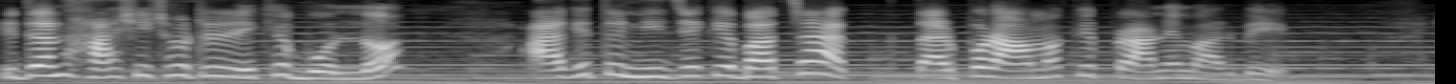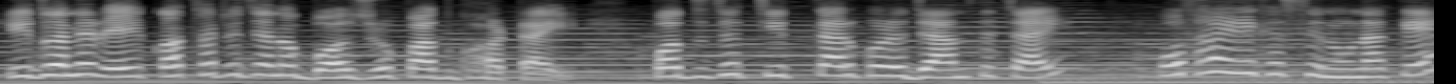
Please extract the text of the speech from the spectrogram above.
রিদওয়ান হাসি ঠোঁটে রেখে বলল, আগে তো নিজেকে বাঁচাক, তারপর আমাকে প্রাণে মারবে। রিদওয়ানের এই কথাটি যেন বজ্রপাত ঘটায়। পদ্মজা চিৎকার করে জানতে চাই কোথায় রেখেছেন উনাকে?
